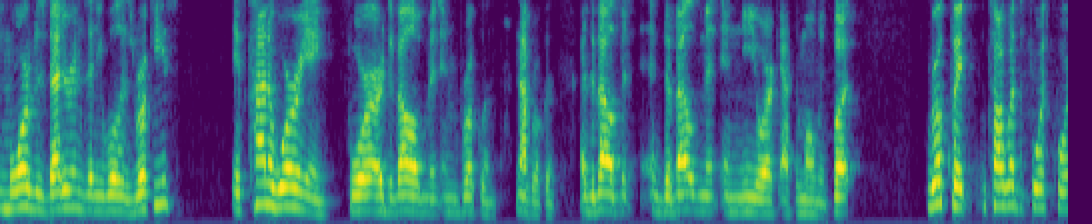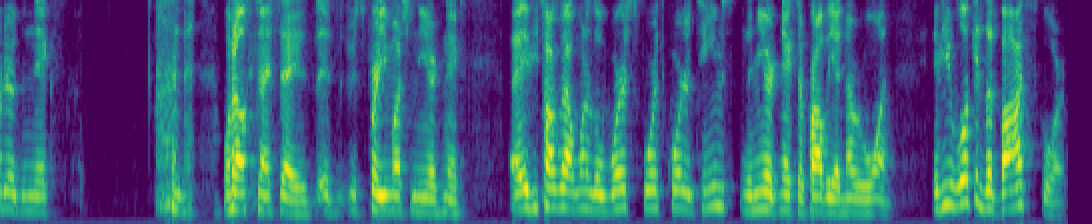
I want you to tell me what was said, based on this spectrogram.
more of his veterans than he will his rookies, it's kind of worrying for our development in Brooklyn, not Brooklyn, a development a development in New York at the moment. But real quick, talk about the fourth quarter of the Knicks. what else can I say? It's, it's, it's pretty much the New York Knicks. Uh, if you talk about one of the worst fourth quarter teams, the New York Knicks are probably at number one. If you look at the box score,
